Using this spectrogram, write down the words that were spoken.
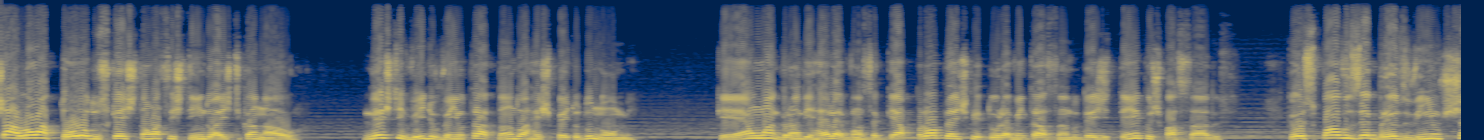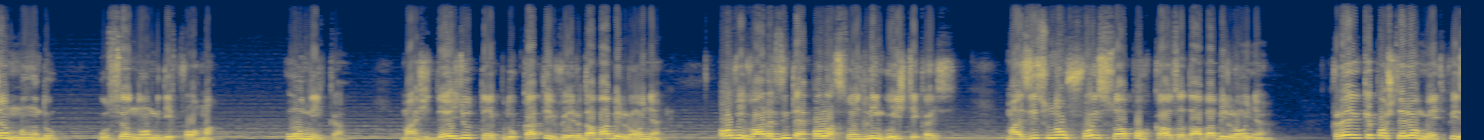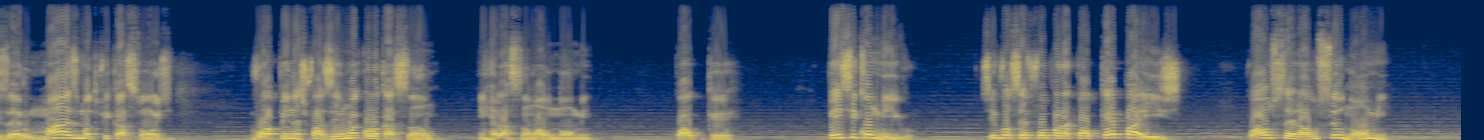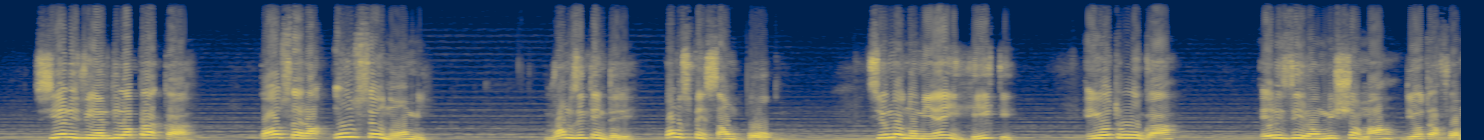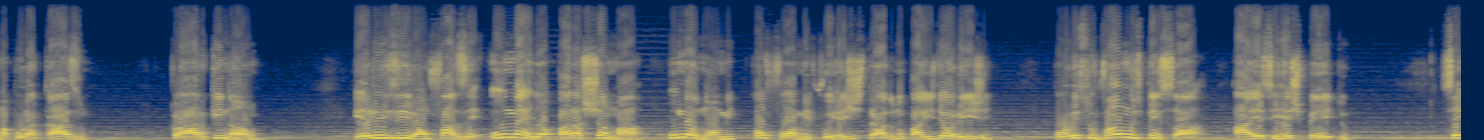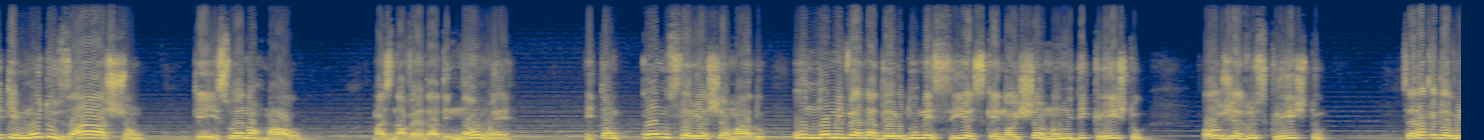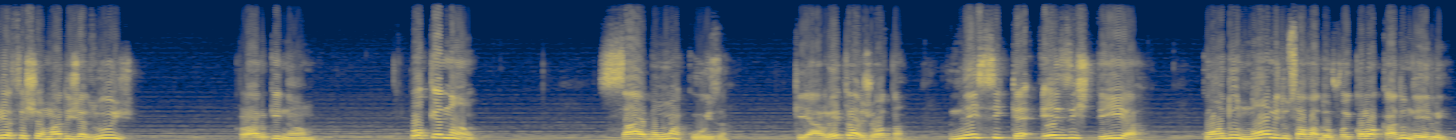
Shalom a todos que estão assistindo a este canal. Neste vídeo venho tratando a respeito do nome, que é uma grande relevância que a própria escritura vem traçando desde tempos passados, que os povos hebreus vinham chamando o seu nome de forma única. Mas desde o tempo do cativeiro da Babilônia, houve várias interpolações linguísticas, mas isso não foi só por causa da Babilônia, Creio que posteriormente fizeram mais modificações. Vou apenas fazer uma colocação em relação ao nome qualquer. Pense comigo. Se você for para qualquer país, qual será o seu nome? Se eles vierem de lá para cá, qual será o seu nome? Vamos entender. Vamos pensar um pouco. Se o meu nome é Henrique, em outro lugar eles irão me chamar de outra forma por acaso? Claro que não. Eles irão fazer o melhor para chamar o meu nome conforme fui registrado no país de origem. Por isso vamos pensar a esse respeito. Sei que muitos acham que isso é normal, mas na verdade não é. Então, como seria chamado o nome verdadeiro do Messias que nós chamamos de Cristo? Ou Jesus Cristo? Será que deveria ser chamado de Jesus? Claro que não. Por que não? Saibam uma coisa, que a letra J nem sequer existia quando o nome do Salvador foi colocado nele.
